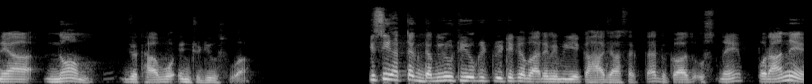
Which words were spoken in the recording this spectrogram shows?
نیا نام جو تھا وہ انٹروڈیوس ہوا کسی حد تک ڈبلو او کی ٹویٹی کے بارے میں بھی یہ کہا جا سکتا ہے بیکاز اس نے پرانے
